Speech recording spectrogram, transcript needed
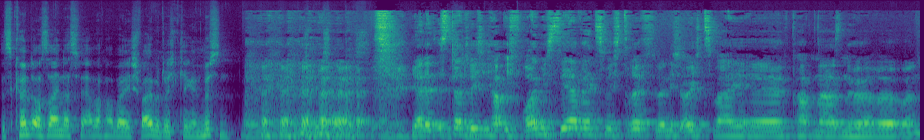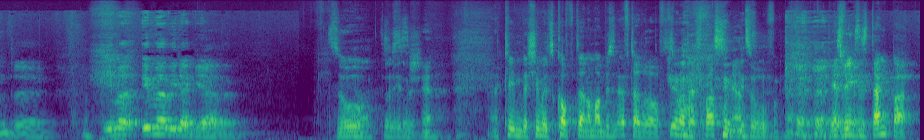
es könnte auch sein, dass wir einfach mal bei Schwalbe durchklingeln müssen. Das Ja, das ist natürlich, ich, ich freue mich sehr, wenn es mich trifft, wenn ich euch zwei äh, Pappnasen höre und äh, immer, immer wieder gerne. So, Ja, das so ist es. Da kleben der Schimmels Kopf da noch mal ein bisschen öfter drauf. Das Genau. macht ja Spaß, ihn anzurufen. Ja. Der ist wenigstens dankbar.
